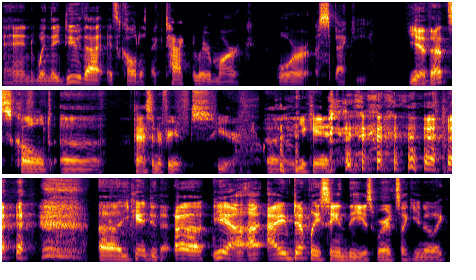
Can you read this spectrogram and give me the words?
And when they do that, it's called a spectacular mark or a specky. Yeah, that's called uh, pass interference here. Uh, you can't. uh, you can't do that. Uh, yeah, I, I've definitely seen these where it's like you know, like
